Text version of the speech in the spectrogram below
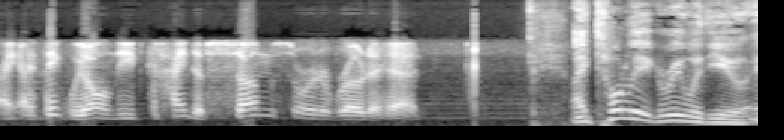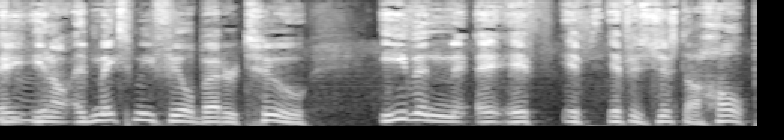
I, I think we all need kind of some sort of road ahead. I totally agree with you. Uh, You know, it makes me feel better too, even if if if it's just a hope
